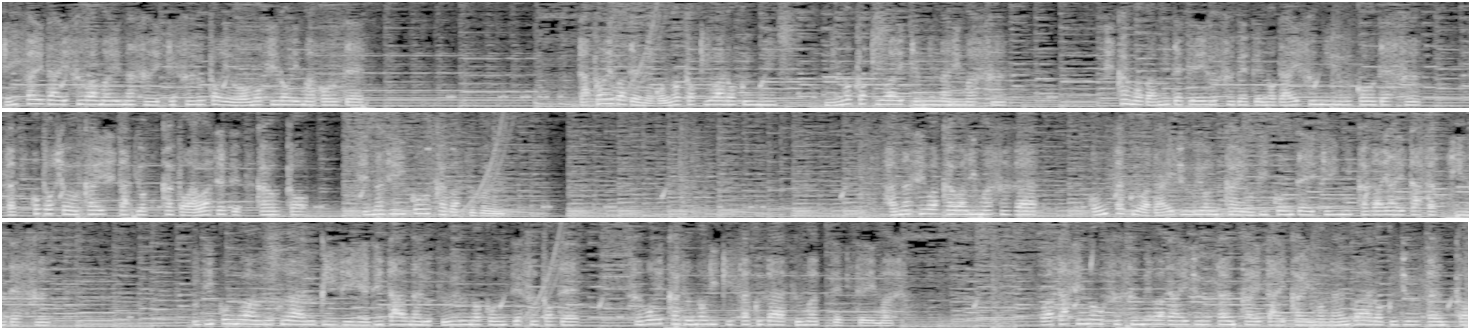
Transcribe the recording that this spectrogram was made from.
小さいダイスはマイナス1するという面白い魔法で。例えばデメ5の時は6に、2の時は1になります。しかも場に出ている全てのダイスに有効です。先ほど紹介した直下と合わせて使うと、シナジー効果抜群。話は変わりますが、今作は第14回ウビコンで1位に輝いた作品です。ウビコンはウルフ RPG エディターなるツールのコンテストで、すごい数の力作が集まってきています。私のおすすめは第13回大会のナンバー63と、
